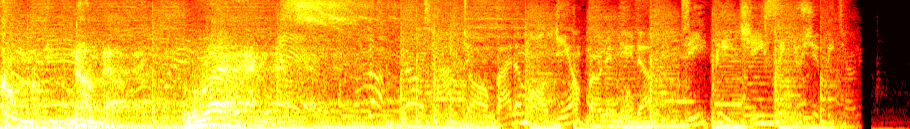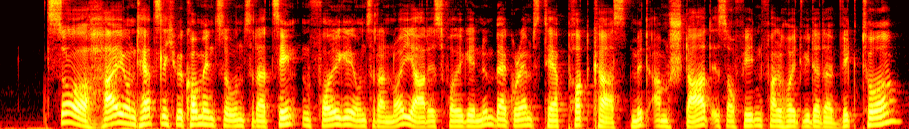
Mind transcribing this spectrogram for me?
kommen die Number Ranks. So, hi und herzlich willkommen zu unserer zehnten Folge, unserer Neujahresfolge Nürnberg Rams, der Podcast. Mit am Start ist auf jeden Fall heute wieder der Viktor.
